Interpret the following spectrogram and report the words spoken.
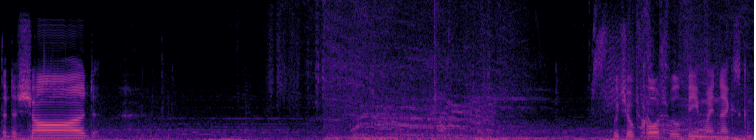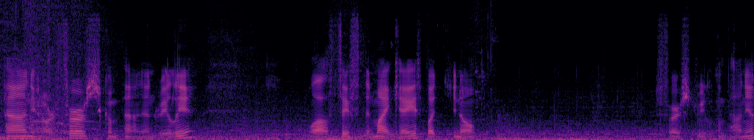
The Dashade. Which of course will be my next companion, or first companion really. Well, fifth in my case, but you know. First real companion.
